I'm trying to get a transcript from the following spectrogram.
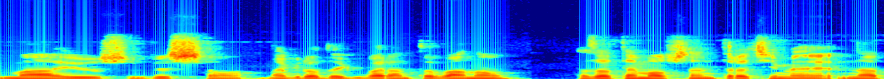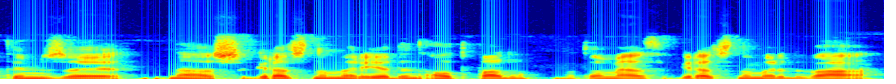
ma już wyższą nagrodę gwarantowaną. A zatem owszem, tracimy na tym, że nasz gracz numer jeden odpadł, natomiast gracz numer dwa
